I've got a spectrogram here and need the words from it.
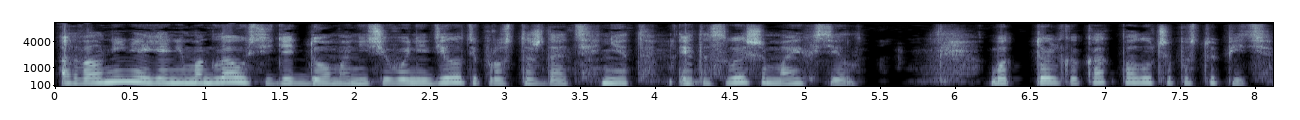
От волнения я не могла усидеть дома, ничего не делать и просто ждать. Нет, это свыше моих сил. Вот только как получше поступить?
